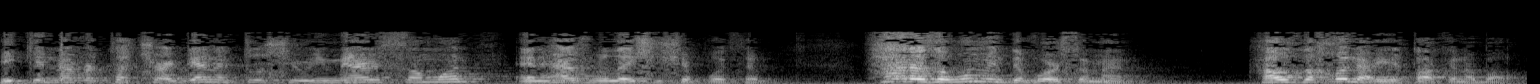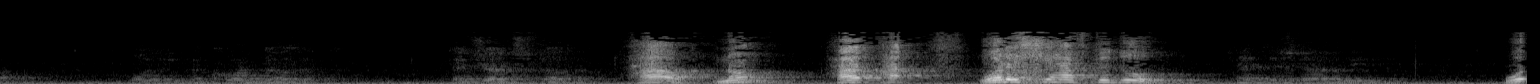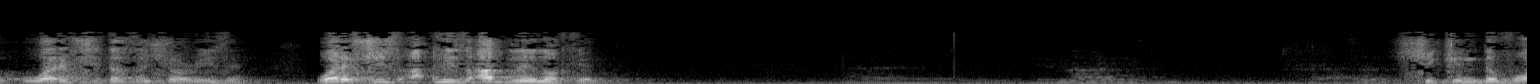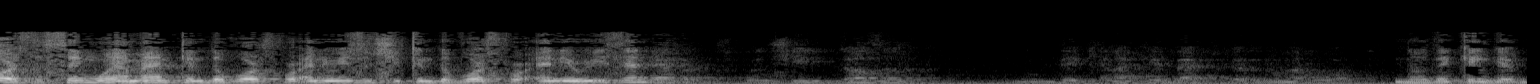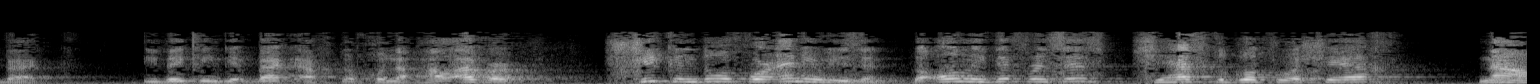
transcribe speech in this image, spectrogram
he can never touch her again until she remarries someone and has relationship with him. How does a woman divorce a man? How's the khulr you're talking about? What does she have to do? What, what does What if she's, he's ugly looking? She can divorce the same way a man can divorce for any reason. She can divorce for any reason. They can get back. They can get back after Philip. However, she can do it for any reason. The only difference is she has to go through a sheikh. Now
